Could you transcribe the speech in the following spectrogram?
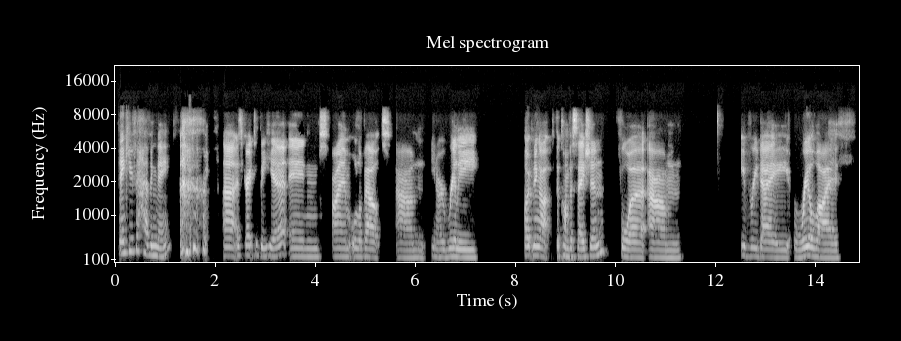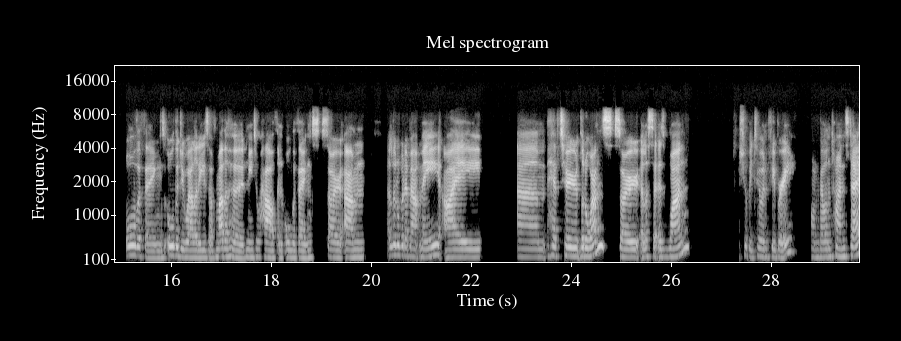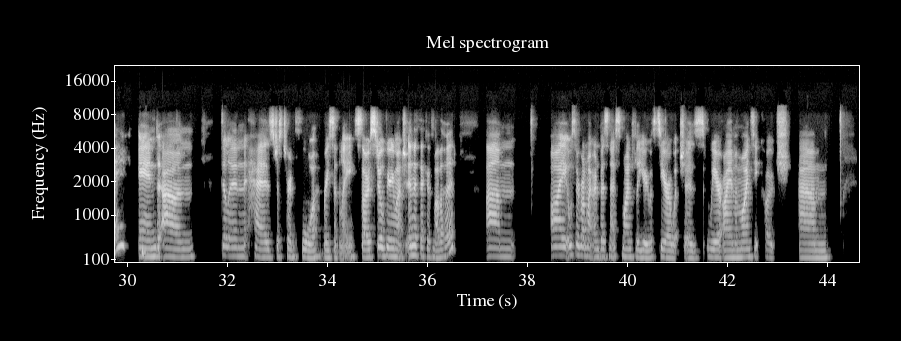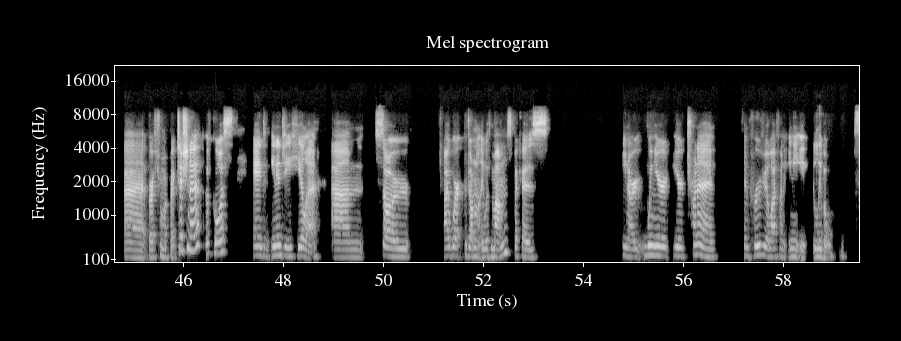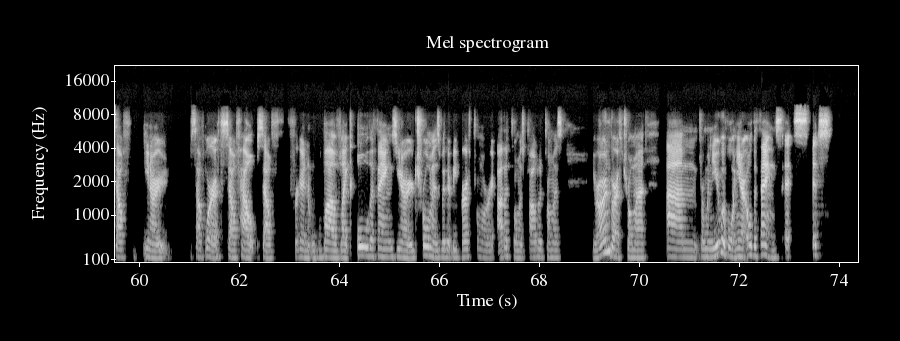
Thank you for having me. uh, it's great to be here, and I'm all about, um, you know, really opening up the conversation for um, everyday, real life, all the things, all the dualities of motherhood, mental health, and all the things. So, um, a little bit about me. I um, have two little ones. So, Alyssa is one. She'll be two in February on Valentine's Day, and um, Dylan has just turned four recently, so still very much in the thick of motherhood. Um, I also run my own business, Mindfully You, with Sarah, which is where I am a mindset coach, um, uh, birth trauma practitioner, of course, and an energy healer. Um, so I work predominantly with mums because you know when you're you're trying to improve your life on any level. Self you know self-worth self-help self friggin love like all the things you know traumas whether it be birth trauma or other traumas childhood traumas your own birth trauma um from when you were born you know all the things. It's it's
